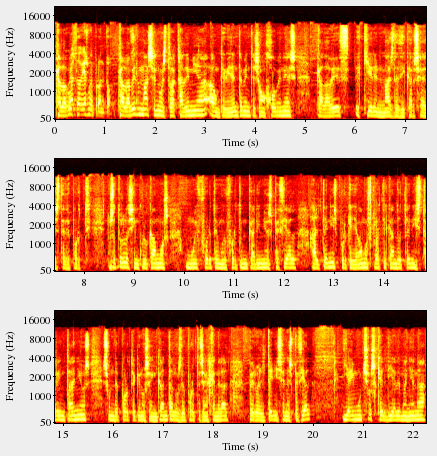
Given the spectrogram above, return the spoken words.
Cada vez, todavía es muy pronto. Cada vez más en nuestra academia, aunque evidentemente son jóvenes, cada vez quieren más dedicarse a este deporte. Nosotros les inculcamos muy fuerte, muy fuerte un cariño especial al tenis porque llevamos practicando tenis 30 años. Es un deporte que nos encanta, los deportes en general, pero el tenis en especial. Y hay muchos que el día de mañana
